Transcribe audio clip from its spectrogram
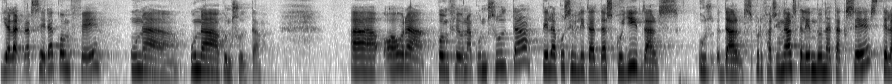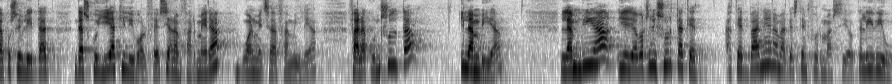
i a la tercera com fer una, una consulta. Veure com fer una consulta té la possibilitat d'escollir dels dels professionals que li hem donat accés té la possibilitat d'escollir a qui li vol fer, si a l'infermera o al metge de família. Fa la consulta i l'envia. L'envia i llavors li surt aquest, aquest banner amb aquesta informació que li diu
